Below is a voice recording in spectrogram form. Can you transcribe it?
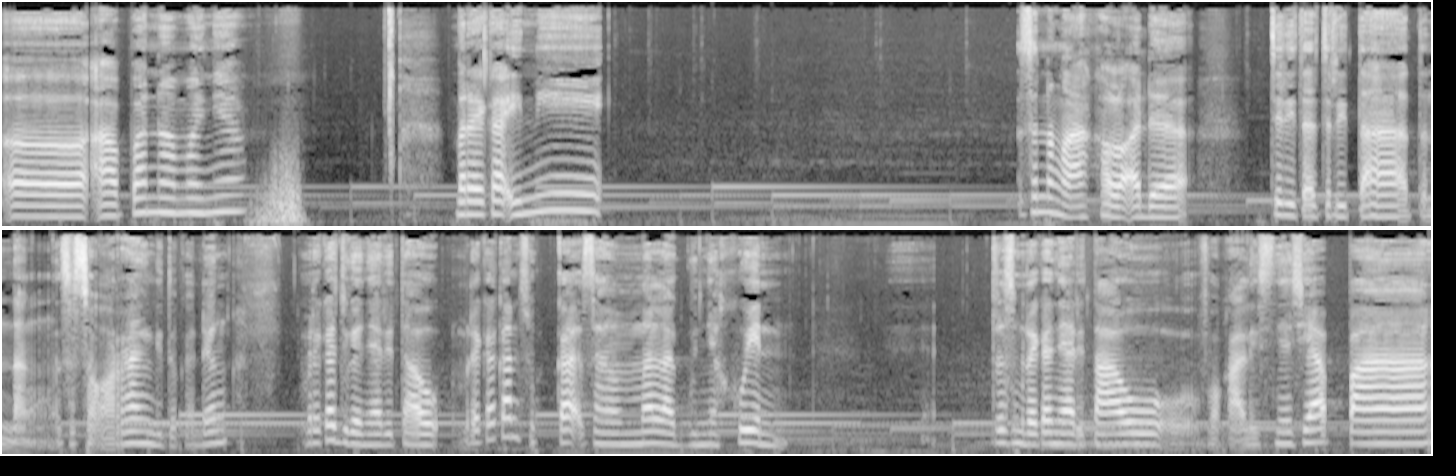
uh, apa namanya? Mereka ini seneng lah kalau ada cerita-cerita tentang seseorang gitu. Kadang mereka juga nyari tahu. Mereka kan suka sama lagunya Queen. Terus mereka nyari tahu vokalisnya siapa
